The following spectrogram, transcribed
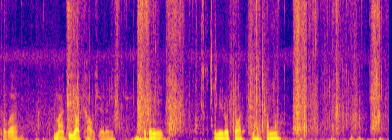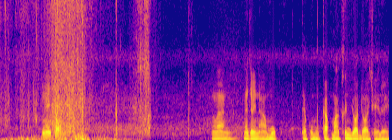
แต่ว่ามาที่ยอดเขาเฉยเลย แต่ก็มีก็มีรถจอดหลายคันนะไงต่อข้างล่างน่าจะเป็นอ่าวมุก แต่ผมกลับมาขึ้นยอดดอยเฉยเลย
